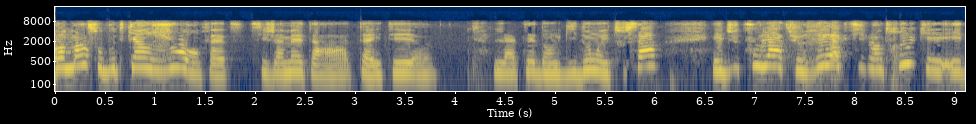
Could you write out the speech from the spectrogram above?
oh mince au bout de 15 jours en fait si jamais t'as as été euh, la tête dans le guidon et tout ça et du coup là tu réactives un truc et, et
